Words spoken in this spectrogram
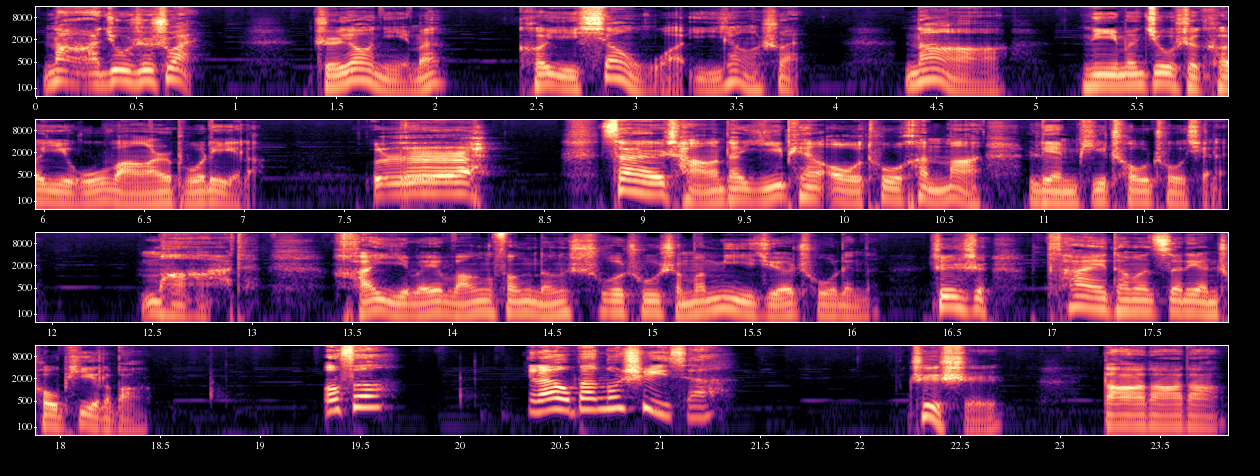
那就是帅。只要你们可以像我一样帅，那你们就是可以无往而不利了。”，在场的一片呕吐恨骂，脸皮抽搐起来。妈的，还以为王峰能说出什么秘诀出来呢。真是太他妈自恋臭屁了吧！王峰，你来我办公室一下。这时，哒哒哒，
